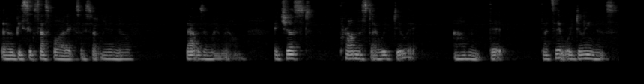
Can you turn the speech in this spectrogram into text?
that I would be successful at it because I certainly didn't know if that was in my realm. I just promised I would do it. Um, that that's it, we're doing this.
